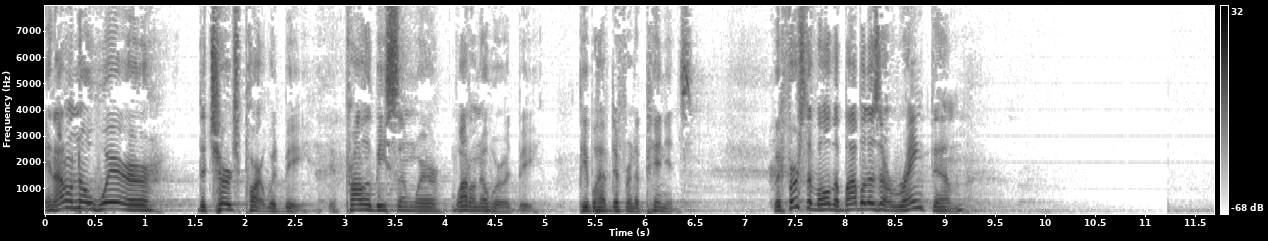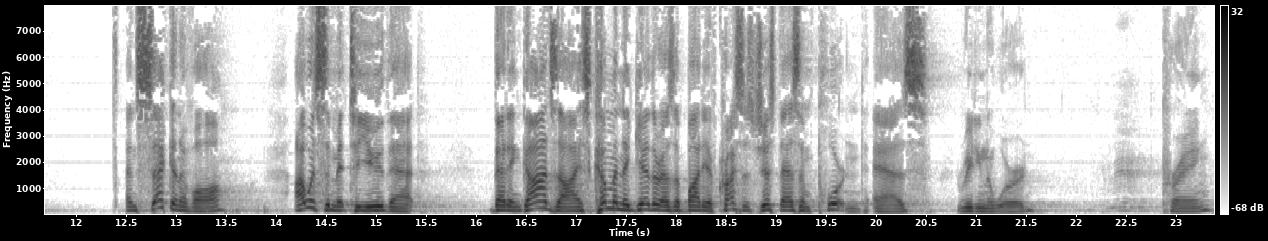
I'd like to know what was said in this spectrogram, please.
And I don't know where the church part would be. It'd probably be somewhere, well, I don't know where it would be. People have different opinions. But first of all, the Bible doesn't rank them And second of all, I would submit to you that, that in God's eyes, coming together as a body of Christ is just as important as reading the Word, Amen. praying,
